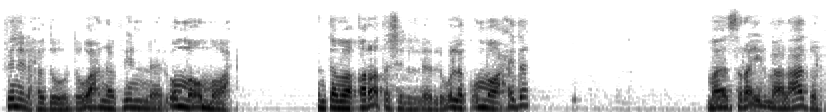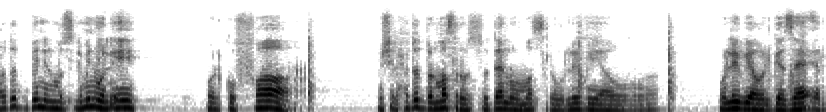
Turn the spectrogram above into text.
فين الحدود؟ هو إحنا فين؟ الأمة أمة واحدة. أنت ما قرأتش اللي يقول لك أمة واحدة؟ ما إسرائيل مع العدو الحدود بين المسلمين والإيه؟ والكفار. مش الحدود بين مصر والسودان ومصر وليبيا و... وليبيا والجزائر.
